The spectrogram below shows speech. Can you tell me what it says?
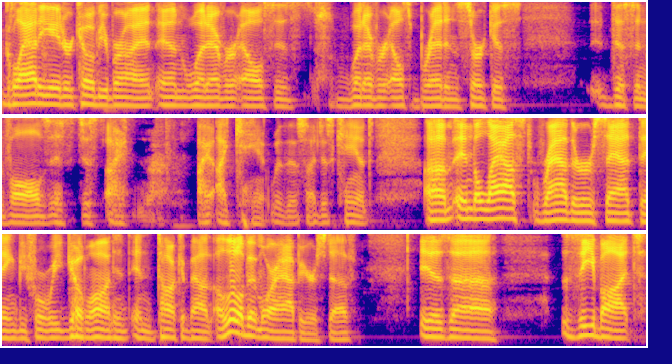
gladiator Kobe Bryant, and whatever else is whatever else bread and circus this involves. It's just I I, I can't with this. I just can't. Um, and the last rather sad thing before we go on and, and talk about a little bit more happier stuff is uh, Zbot.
